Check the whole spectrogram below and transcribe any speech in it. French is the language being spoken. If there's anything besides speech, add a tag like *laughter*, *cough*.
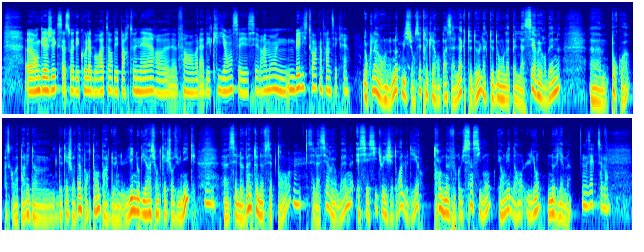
euh, engagés, que ce soit des collaborateurs, des partenaires, euh, enfin, voilà, des clients. C'est c'est vraiment une, une belle histoire qui est en train de s'écrire. Donc là, on notre mission, c'est très clair, on passe à l'acte 2. L'acte 2, on l'appelle la serre urbaine. Pourquoi? Parce qu'on va parler d'un- de quelque chose d'important, on parle de l'inauguration de quelque chose d'unique. Mm. C'est le 29 septembre, Mm. c'est la serre urbaine, et c'est situé, j'ai le droit de le dire, 39 rue Saint-Simon, et on est dans Lyon 9e. Exactement.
